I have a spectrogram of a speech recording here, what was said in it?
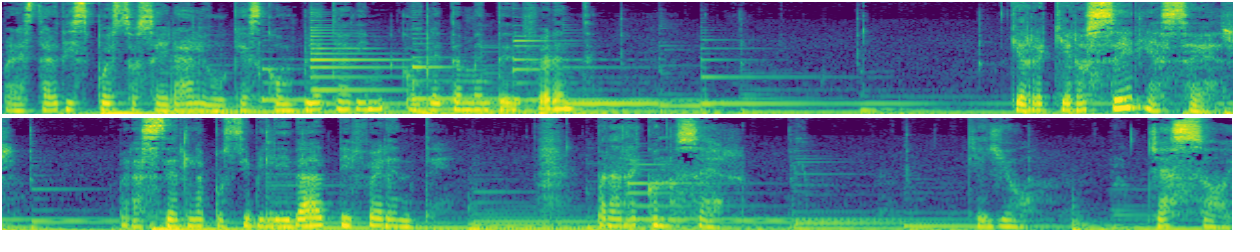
para estar dispuesto a hacer algo que es completa, completamente diferente. ¿Qué requiero ser y hacer para hacer la posibilidad diferente? Para reconocer que yo ya soy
